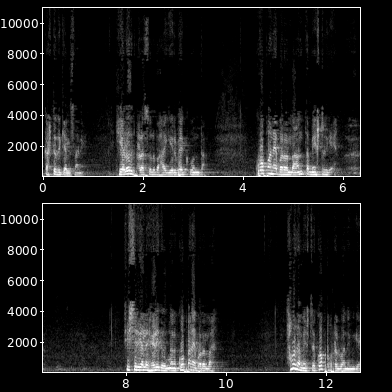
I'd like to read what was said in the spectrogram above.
ಕಷ್ಟದ ಕೆಲಸನೇ. ಹೇಳೋದು ಬಹಳ ಸುಲಭ, ಹಾಗೆ ಅಂತ. ಕೋಪನೇ ಬರಲ್ಲ ಅಂತ ಮೇಷ್ಟ್ರಿಗೆ. ಶಿಷ್ಯರಿಗೆಲ್ಲ ಹೇಳಿದ್ರು, ನನ್ನ ಕೋಪನೇ ಬರಲ್ಲ. ಹೌದಾ ಮೇಷ್ಟ್ರೆ, ಕೋಪ ಬರಲ್ವಾ ನಿಮಗೆ?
